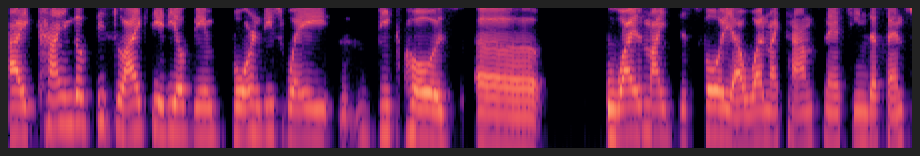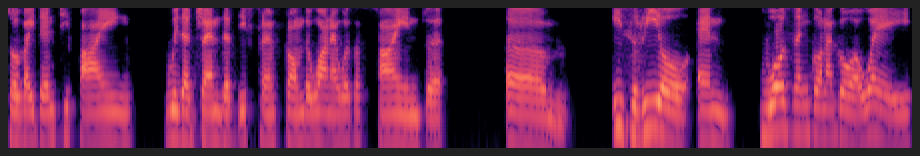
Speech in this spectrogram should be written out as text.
i kind of dislike the idea of being born this way because uh while my dysphoria while my transness in the sense of identifying with a gender different from the one i was assigned um is real and wasn't gonna go away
